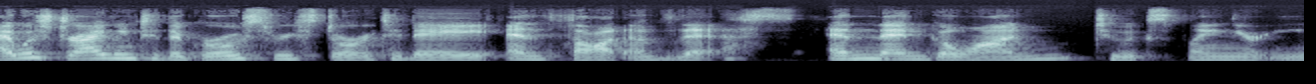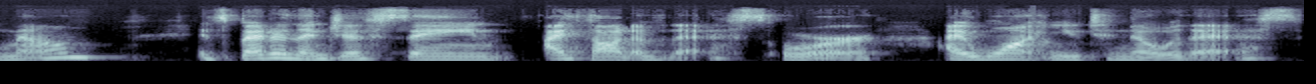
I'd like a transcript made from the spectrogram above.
I was driving to the grocery store today and thought of this, and then go on to explain your email. It's better than just saying, I thought of this, or I want you to know this.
